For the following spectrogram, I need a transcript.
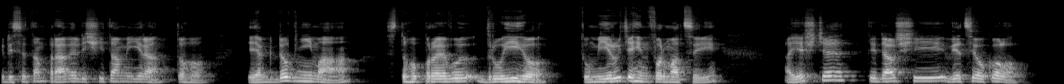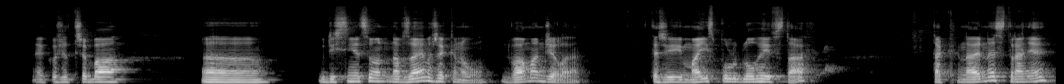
kdy se tam právě liší ta míra toho, jak kdo vnímá z toho projevu druhého tu míru těch informací a ještě ty další věci okolo. Jakože třeba uh, když si něco navzájem řeknou dva manželé, kteří mají spolu dlouhý vztah, tak na jedné straně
